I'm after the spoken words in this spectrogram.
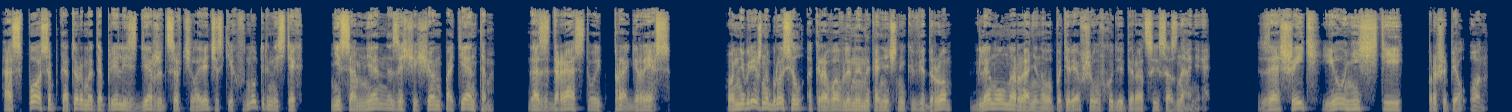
А способ, которым эта прелесть держится в человеческих внутренностях, несомненно защищен патентом. Да здравствует прогресс! Он небрежно бросил окровавленный наконечник в ведро, глянул на раненого, потерявшего в ходе операции сознание. «Зашить и унести», — прошепел он.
